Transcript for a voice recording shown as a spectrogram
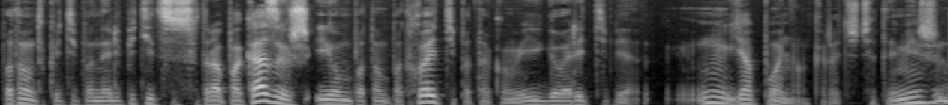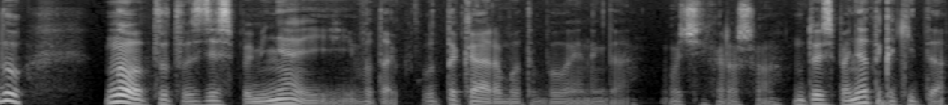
потом такой, типа, на репетиции с утра показываешь, и он потом подходит, типа, такой, и говорит тебе, ну, я понял, короче, что ты имеешь в виду. Ну, тут вот здесь поменяй, и вот так. Вот такая работа была иногда. Очень хорошо. Ну, то есть, понятно, какие-то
